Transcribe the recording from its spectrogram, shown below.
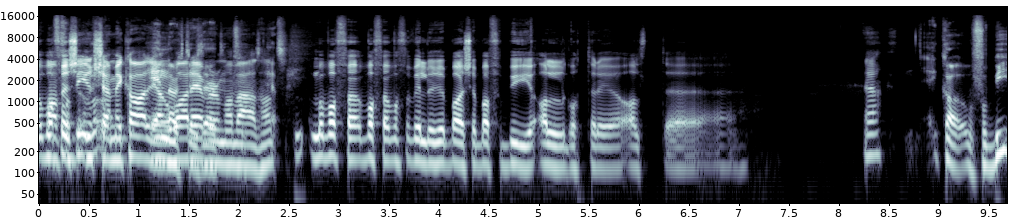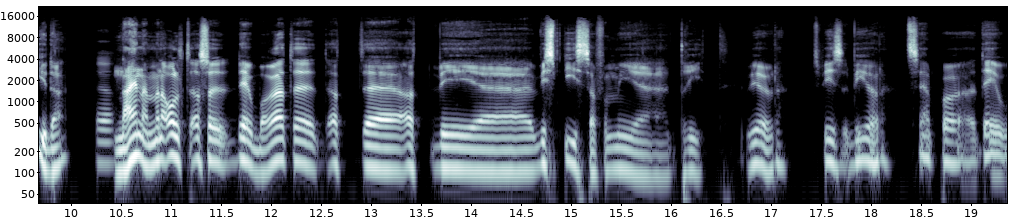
man forbyr kjemikalier og whatever det må være. sant? Men hvorfor, hvorfor, hvorfor vil du bare ikke bare forby all godteri og alt eh, Hva, å forby det? Ja. Nei, nei, men alt altså, Det er jo bare at, at, at vi, vi spiser for mye drit. Vi gjør jo det. Spiser, vi gjør det. Se på, det, er jo,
